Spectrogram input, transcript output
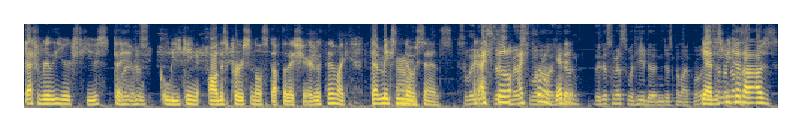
that's really your excuse to him just- leaking all this personal stuff that I shared with him? Like that makes no Um, sense. So they Like, I still don't- I still what don't uh, get it. did. They dismissed what he did and just been like, well, yeah, just because I was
